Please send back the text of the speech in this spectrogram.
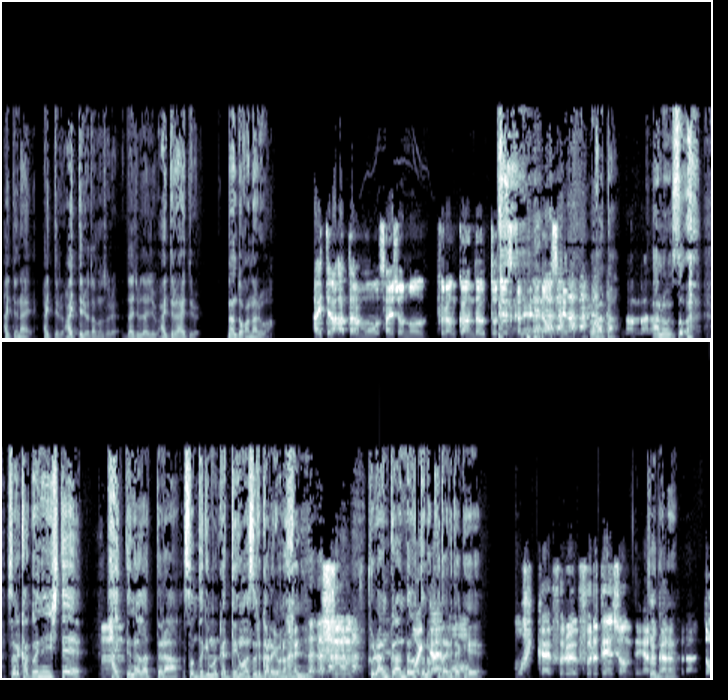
入ってない。入ってる。入ってるよ、多分それ。大丈夫、大丈夫。入ってる、入ってる。なんとかなるわ。入ってなかったらもう最初のフランクアンダウッドですからやり直すけど。わかった。なんなら。あの、そ、それ確認して、入ってなかったら、その時もう一回電話するから夜中に。フランクアンダウッドの下りだけ。もう一回フル、フルテンションでやるから、ねど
